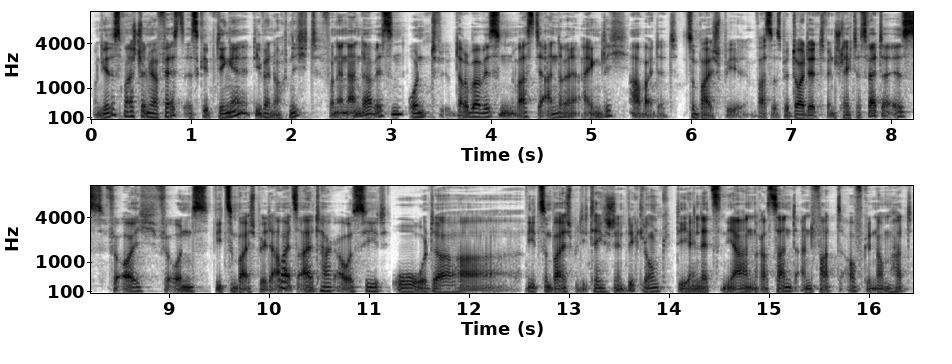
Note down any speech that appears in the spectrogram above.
Und jedes Mal stellen wir fest, es gibt Dinge, die wir noch nicht voneinander wissen und darüber wissen, was der andere eigentlich arbeitet. Zum Beispiel, was es bedeutet, wenn schlechtes Wetter ist für euch, für uns, wie zum Beispiel der Arbeitsalltag aussieht oder wie zum Beispiel die technische Entwicklung, die ja in den letzten Jahren rasant an Fahrt aufgenommen hat,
